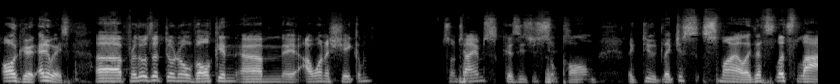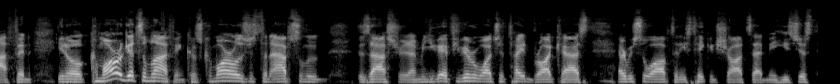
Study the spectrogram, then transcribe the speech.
all good. Anyways, uh, for those that don't know Volkan, um, I want to shake him sometimes because he's just so calm. Like, dude, like just smile. Like let's let's laugh. And you know, Kamaru gets him laughing because Kamaru is just an absolute disaster. I mean, you, if you've ever watched a Titan broadcast, every so often he's taking shots at me. He's just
